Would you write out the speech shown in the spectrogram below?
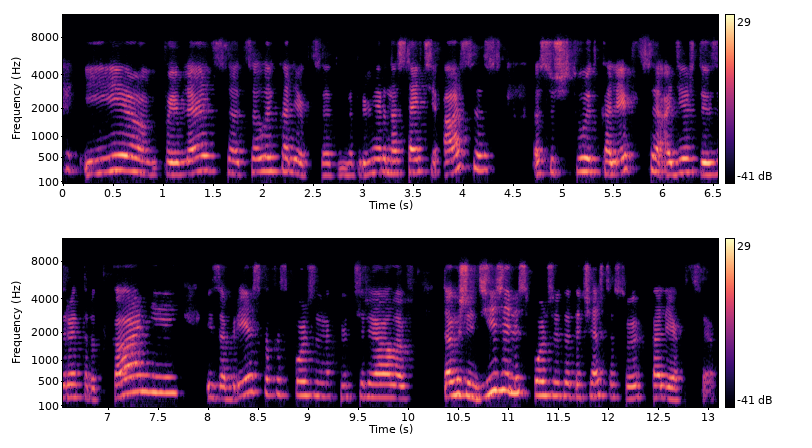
и появляется целая коллекция. Например, на сайте Asos существует коллекция одежды из ретро-тканей, из обрезков использованных материалов. Также Дизель использует это часто в своих коллекциях.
